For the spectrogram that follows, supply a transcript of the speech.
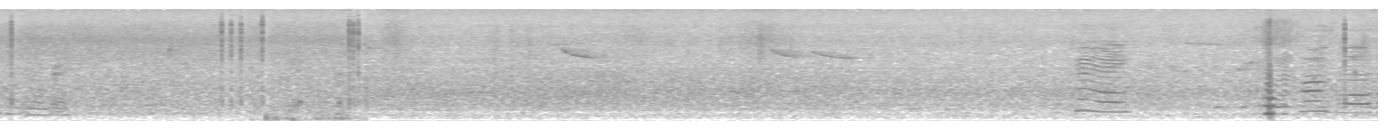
I can't remember. Okay. Close this.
